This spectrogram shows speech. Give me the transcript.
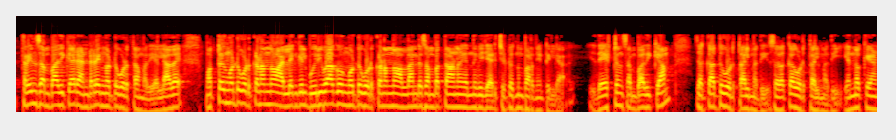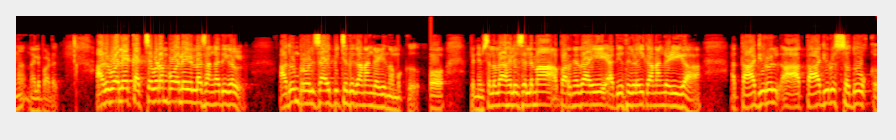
ഇത്രയും സമ്പാദിക്കാൻ രണ്ടര ഇങ്ങോട്ട് കൊടുത്താൽ മതി. അല്ലാതെ മൊത്തം ഇങ്ങോട്ട് കൊടുക്കണമെന്നോ അല്ലെങ്കിൽ ഭൂരിഭാഗം ഇങ്ങോട്ട് കൊടുക്കണമെന്നോ അള്ളാന്റെ സമ്പത്താണ് എന്ന് വിചാരിച്ചിട്ടൊന്നും പറഞ്ഞിട്ടില്ല. യഥേഷ്ടം സമ്പാദിക്കാം ജക്കാത്ത് കൊടുത്താൽ മതി സതക്ക കൊടുത്താൽ മതി എന്നൊക്കെയാണ് നിലപാട്. അതുപോലെ കച്ചവടം പോലെയുള്ള സംഗതികൾ അതും പ്രോത്സാഹിപ്പിച്ചത് കാണാൻ കഴിയും നമുക്ക്. ഇപ്പോൾ പിന്നെ സല്ലാഹു അലൈഹി സ്വലമ പറഞ്ഞതായി അതിഥികളിൽ കാണാൻ കഴിയുക താജുറുൽ താജുറു സദൂഖ്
